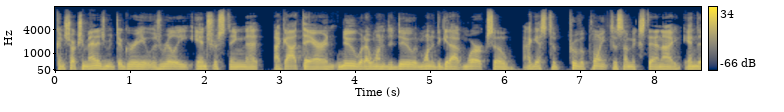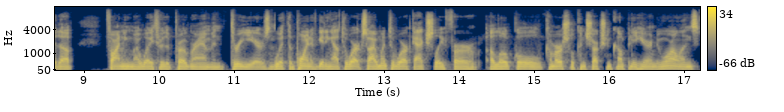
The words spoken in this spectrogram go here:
construction management degree, it was really interesting that I got there and knew what I wanted to do and wanted to get out and work. So I guess to prove a point to some extent, I ended up finding my way through the program in three years with the point of getting out to work. So I went to work actually for a local commercial construction company here in New Orleans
